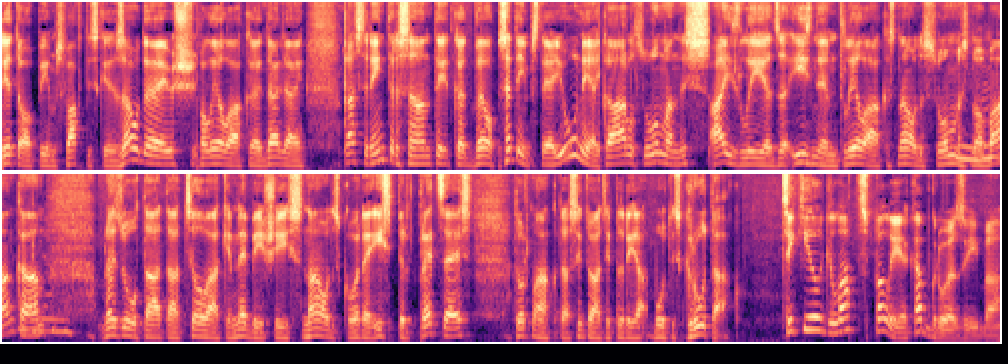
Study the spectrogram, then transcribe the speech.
ietaupījumus faktiski ir zaudējuši pa lielākajai daļai. Kas ir interesanti, kad vēl 17. jūnijā Kārlis Ulmanis aizliedza izņemt lielākas naudas summas mm, no mhm. bankām. Rezultātā cilvēkiem nebija šīs naudas, ko varēja izpirkt precēs. Turpmāk tā situācija padarīja būtiski grūtāku. Cik ilgi Latvijas paliek apgrozībā?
